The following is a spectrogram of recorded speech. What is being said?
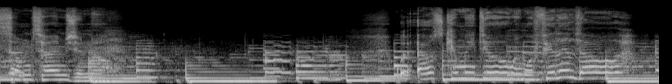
sometimes, you know. What else can we do when we're feeling low?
